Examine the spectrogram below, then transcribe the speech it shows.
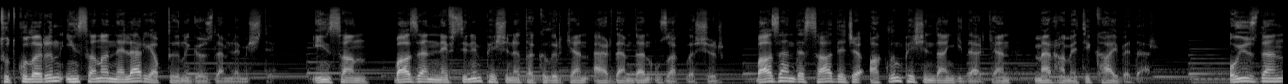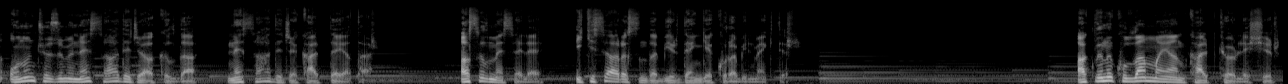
tutkuların insana neler yaptığını gözlemlemişti. İnsan bazen nefsinin peşine takılırken erdemden uzaklaşır, bazen de sadece aklın peşinden giderken merhameti kaybeder. O yüzden onun çözümü ne sadece akılda ne sadece kalpte yatar. Asıl mesele ikisi arasında bir denge kurabilmektir. Aklını kullanmayan kalp körleşir,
